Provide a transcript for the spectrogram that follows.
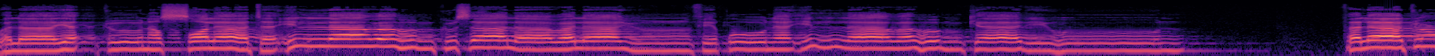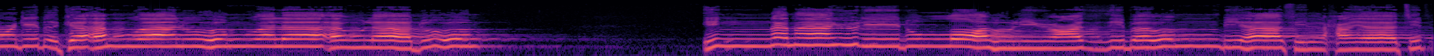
ولا يأتون الصلاة إلا وهم كسالى ولا ينفقون إلا وهم كارهون. فلا تعجبك أموالهم ولا أولادهم. إنما يريد الله ليعذبهم بها في الحياة الدنيا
